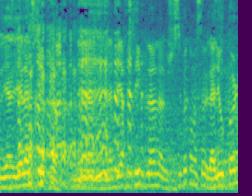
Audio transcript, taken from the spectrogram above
Il y a, il y a la triple. la bière triple, là, je sais pas comment ça s'appelle. La Léopold.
